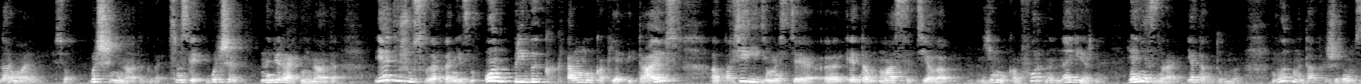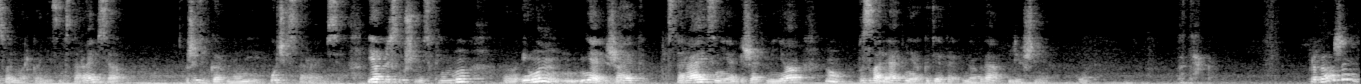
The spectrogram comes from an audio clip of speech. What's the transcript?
нормально, все, больше не надо говорить, в смысле, больше набирать не надо. Я держу свой организм, он привык к тому, как я питаюсь, э, по всей видимости, э, эта масса тела ему комфортно, наверное. Я не знаю, я так думаю. Вот мы так и живем своим организмом, стараемся жить в гармонии, очень стараемся. Я прислушиваюсь к нему, э, и он не обижает, старается не обижать меня, ну, позволяет мне где-то иногда лишнее. Вот. вот. Продолжаем.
